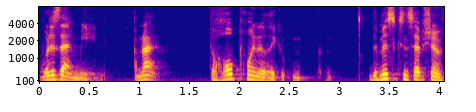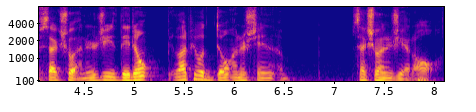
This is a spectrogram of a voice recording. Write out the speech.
what does that mean? I'm not the whole point of like the misconception of sexual energy. They don't. A lot of people don't understand uh, sexual energy at all.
